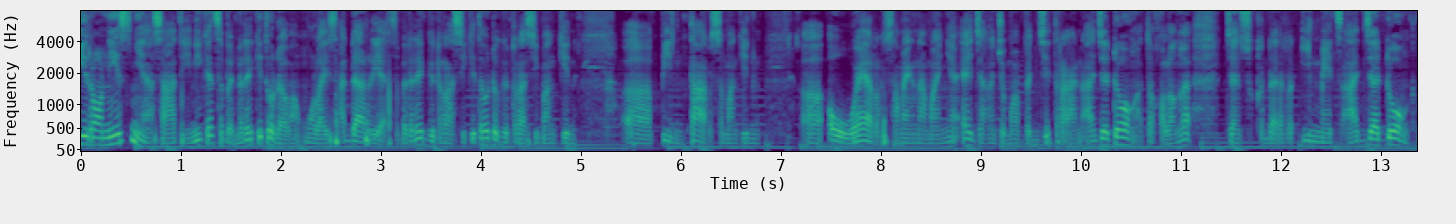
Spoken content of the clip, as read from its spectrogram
ironisnya saat ini kan sebenarnya kita udah mulai sadar ya. Sebenarnya generasi kita udah generasi makin uh, pintar semakin uh, aware sama yang namanya eh jangan cuma pencitraan aja dong atau kalau enggak jangan sekedar image aja dong.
